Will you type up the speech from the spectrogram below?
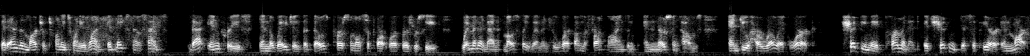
It ends in March of 2021. It makes no sense. That increase in the wages that those personal support workers receive, women and men, mostly women who work on the front lines in, in nursing homes and do heroic work, should be made permanent. It shouldn't disappear in March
